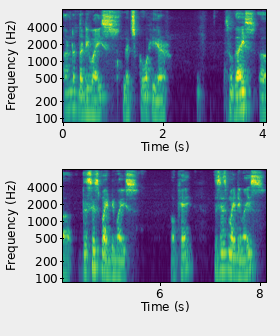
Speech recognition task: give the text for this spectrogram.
under the device let's go here so guys uh, this is my device okay this is my device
